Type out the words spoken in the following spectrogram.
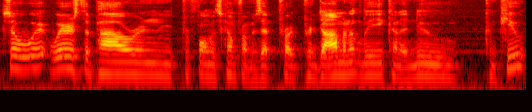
So where, where's the power and performance come from? Is that predominantly kind of new compute?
